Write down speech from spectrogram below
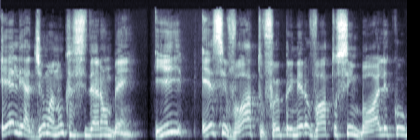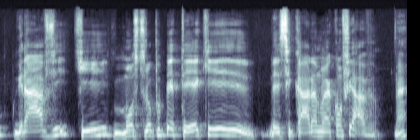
Ele e a Dilma nunca se deram bem. E esse voto foi o primeiro voto simbólico grave que mostrou para o PT que esse cara não é confiável. Né?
